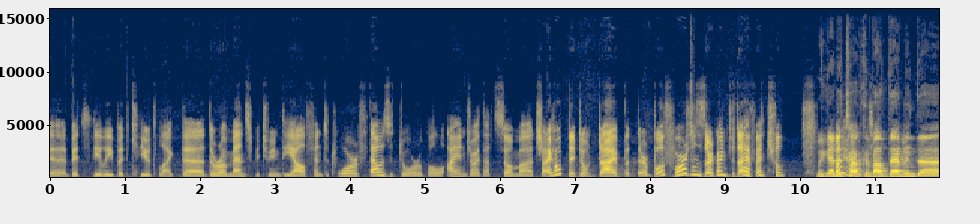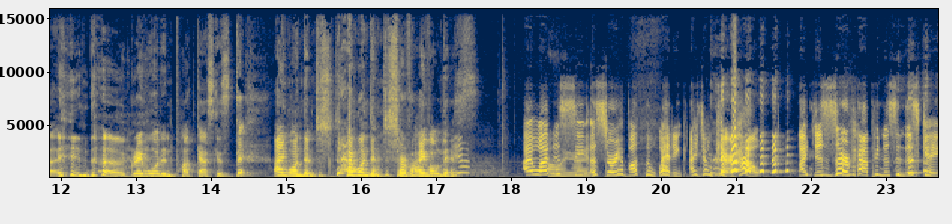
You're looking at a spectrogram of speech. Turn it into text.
a bit silly but cute, like the the romance between the elf and the dwarf. That was adorable. I enjoyed that so much. I hope they don't die, but they're both wardens. They're going to die eventually. We're gonna My talk heart. about them in the in the Grey Warden podcast because I want them to I want them to survive on this. yeah. I want Oh to see God. a story about the wedding. I don't care how. I deserve happiness in this game.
